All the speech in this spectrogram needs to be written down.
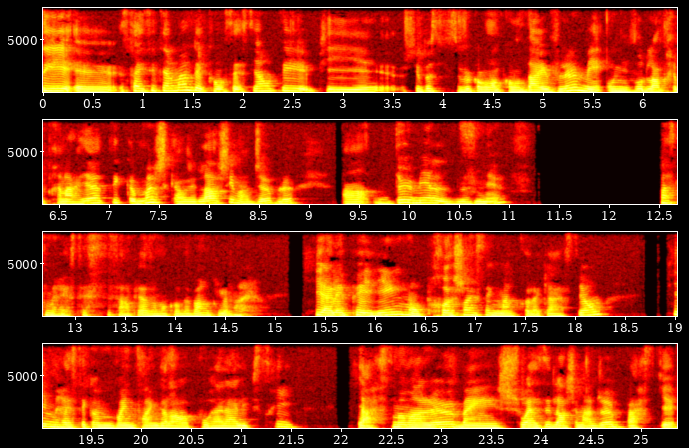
C'est, euh, ça a été tellement de concessions, tu sais, puis euh, je sais pas si tu veux qu'on dive là, mais au niveau de l'entrepreneuriat, tu sais, comme moi, quand j'ai lâché mon job, là, en 2019, je pense qu'il me restait 600 pièces dans mon compte de banque, là. Ouais. qui allait payer mon prochain segment de colocation. Puis il me restait comme 25 dollars pour aller à l'épicerie. Puis à ce moment-là, ben je choisis de lâcher ma job parce que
